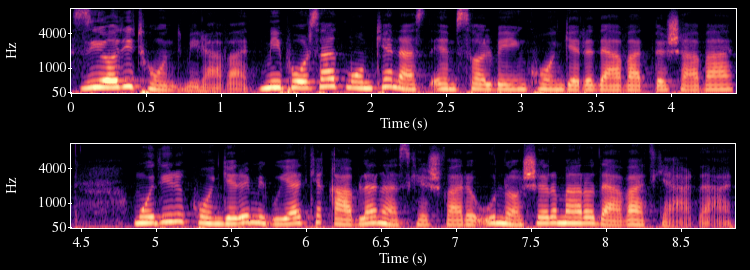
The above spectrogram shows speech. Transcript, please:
زیادی تند می رود می‌پرسد ممکن است امسال به این کنگره دعوت بشود؟ مدیر کنگره می‌گوید که قبلا از کشور او ناشر مرا دعوت کردهاند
